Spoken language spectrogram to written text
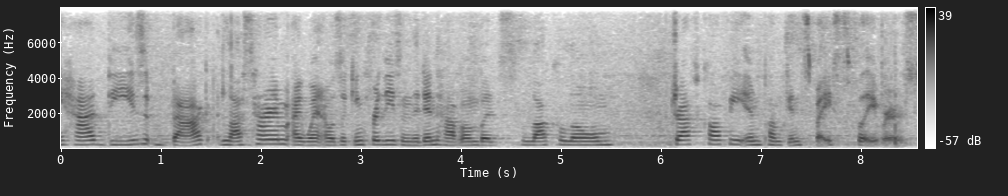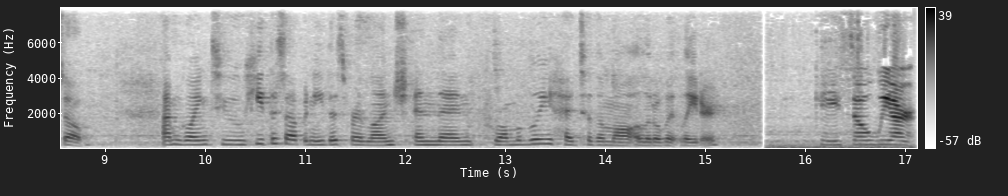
I had these back. Last time I went I was looking for these and they didn't have them but it's La Colombe draft coffee in pumpkin spice flavor. So I'm going to heat this up and eat this for lunch and then probably head to the mall a little bit later. Okay, so we are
